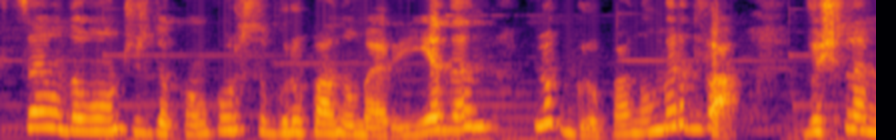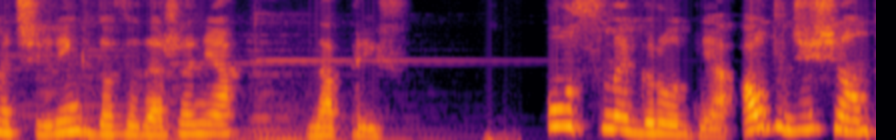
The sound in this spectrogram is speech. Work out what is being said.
chcę dołączyć do konkursu grupa numer 1 lub grupa numer 2. Wyślemy Ci link do wydarzenia na priv. 8 grudnia od 10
